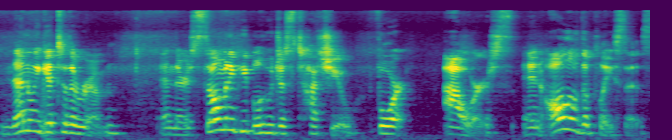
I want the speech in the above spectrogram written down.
And then we get to the room and there's so many people who just touch you for hours in all of the places.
